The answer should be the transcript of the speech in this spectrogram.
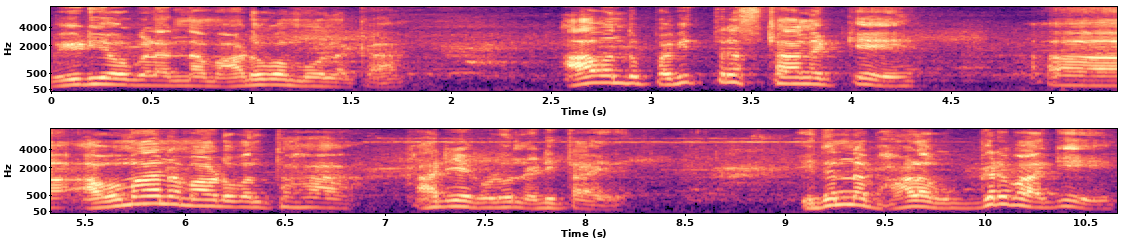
ವಿಡಿಯೋಗಳನ್ನು ಮಾಡುವ ಮೂಲಕ ಆ ಒಂದು ಪವಿತ್ರ ಸ್ಥಾನಕ್ಕೆ ಅವಮಾನ ಮಾಡುವಂತಹ ಕಾರ್ಯಗಳು ನಡೀತಾ ಇದೆ. ಇದನ್ನು ಬಹಳ ಉಗ್ರವಾಗಿ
